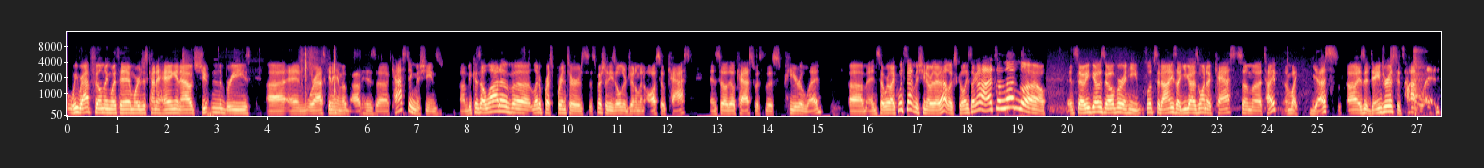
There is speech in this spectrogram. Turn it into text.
we wrap filming with him. We're just kind of hanging out, shooting the breeze, uh, and we're asking him about his uh, casting machines um, because a lot of uh, letterpress printers, especially these older gentlemen, also cast, and so they'll cast with this pure lead. Um, and so we're like, "What's that machine over there? That looks cool." He's like, "Ah, oh, that's a Ludlow." And so he goes over and he flips it on. He's like, "You guys want to cast some uh, type?" I'm like, "Yes." Uh, is it dangerous? It's hot lead.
